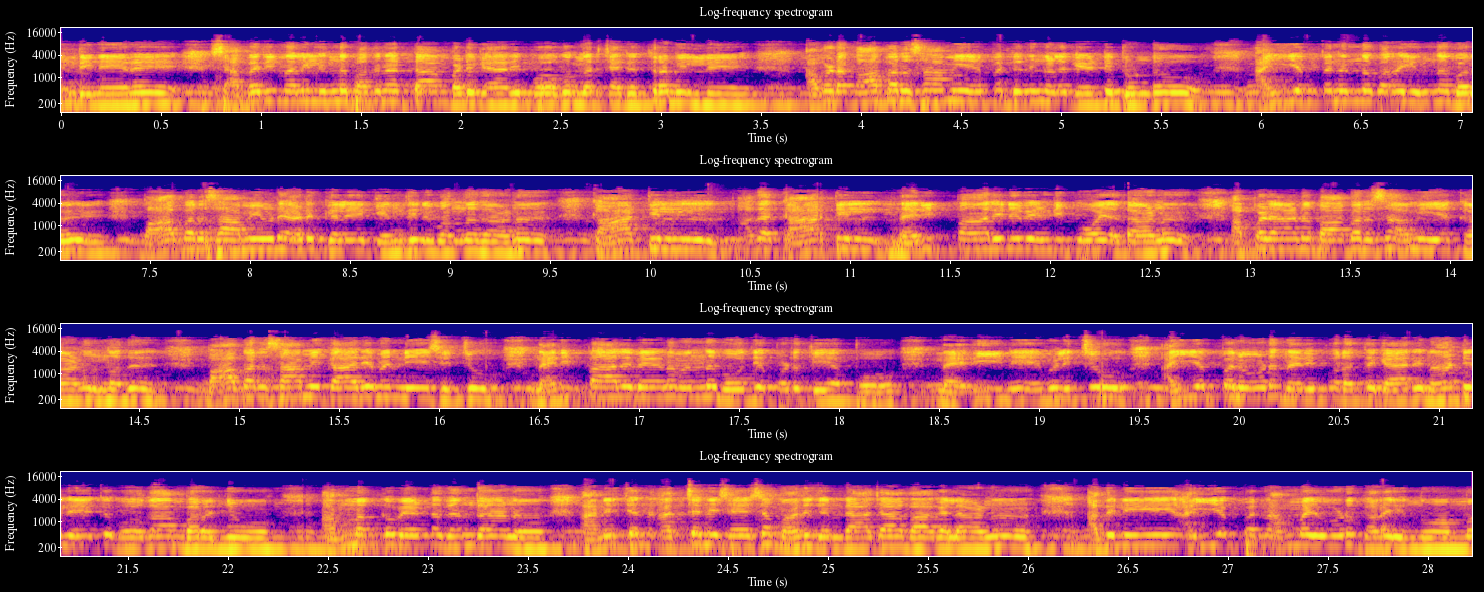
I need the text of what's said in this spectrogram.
എന്തിനേറെ ശബരിമലയിൽ നിന്ന് പതിനെട്ടാം പടി കയറി പോകുന്ന ചരിത്രമില്ലേ? അവിടെ ബാബർസ്വാമിയെ പറ്റി നിങ്ങൾ കേട്ടിട്ടുണ്ടോ? അയ്യപ്പൻ എന്ന് പറയുന്നവർ ബാബർസ്വാമിയുടെ അടുക്കലേക്ക് എന്തിനു വന്നതാണ്? കാട്ടിൽ അത് കാട്ടിൽ നരിപ്പാലിന് വേണ്ടി പോയതാണ്. അപ്പോഴാണ് ബാബർസ്വാമിയെ കാണുന്നത്. ബാബർസ്വാമി കാര്യം അന്വേഷിച്ചു നരിപ്പാൽ വേണമെന്ന് ബോധ്യപ്പെടുത്തിയപ്പോ നരീനെ വിളിച്ചു. അയ്യപ്പനോട് നരിപ്പുറത്ത് കയറി നാട്ടിലേക്ക് പോകാൻ പറഞ്ഞു. അമ്മയ്ക്ക് വേണ്ടത് എന്താണ് അനുജൻ അച്ഛന് ശേഷം അനുജൻ രാജാവാകലാണ്. അതിനെ അയ്യപ്പൻ അമ്മയോട് പറയുന്നു അമ്മ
